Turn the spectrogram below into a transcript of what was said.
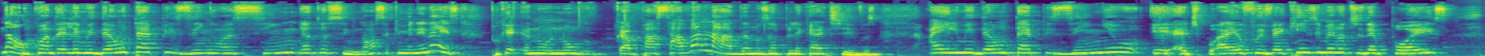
Não, quando ele me deu um tapzinho assim, eu tô assim, nossa, que menina é esse? Porque eu não, não passava nada nos aplicativos. Aí ele me deu um tapzinho, e é tipo, aí eu fui ver 15 minutos depois.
